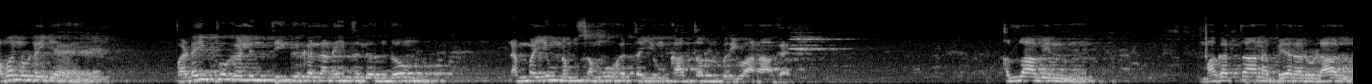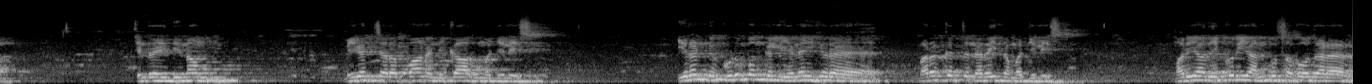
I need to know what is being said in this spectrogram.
அவனுடைய படைப்புகளின் தீங்குகள் அனைத்திலிருந்தும் நம்மையும் நம் சமூகத்தையும் காத்தருள் புரிவானாக. அல்லாவின் மகத்தான பேரருளால் இன்றைய தினம் மிகச்சிறப்பான நிக்காகு மஜிலிஸ். இரண்டு குடும்பங்கள் இணைகிற வரக்கத்து நிறைந்த மஜிலிஸ். மரியாதைக்குரிய அன்பு சகோதரர்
